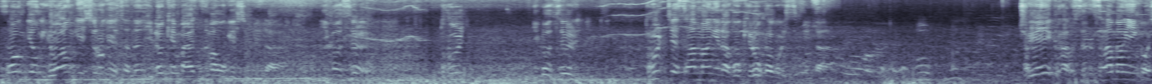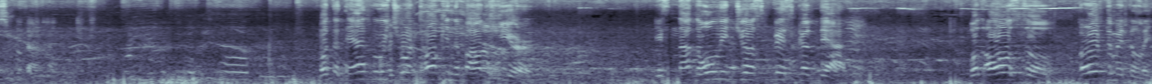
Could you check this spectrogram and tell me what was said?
성경 요한계시록에서는 이렇게 말씀하고 계십니다. 이것을 둘 이것을 둘째 사망이라고 기록하고 있습니다. 죄의 값은 사망인 것입니다. But the death which we're talking about here is not only just physical death, but also ultimately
